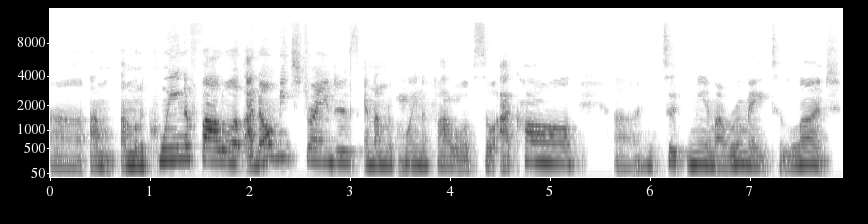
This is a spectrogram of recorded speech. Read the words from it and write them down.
Uh, I'm I'm the queen of follow up. I don't meet strangers, and I'm the queen mm. of follow up. So I called. Uh, he took me and my roommate to lunch.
